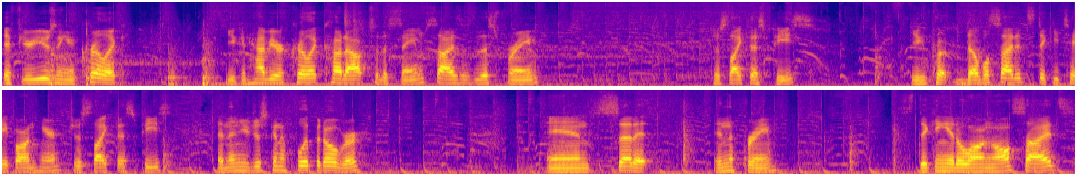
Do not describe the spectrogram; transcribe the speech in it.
if you're using acrylic, you can have your acrylic cut out to the same size as this frame, just like this piece. You can put double-sided sticky tape on here, just like this piece, and then you're just gonna flip it over and set it in the frame sticking it along all sides.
